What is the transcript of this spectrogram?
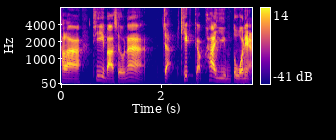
คาที่บาร์เซโลนาจะคิดกับค่ายืมตัวเนี่ย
